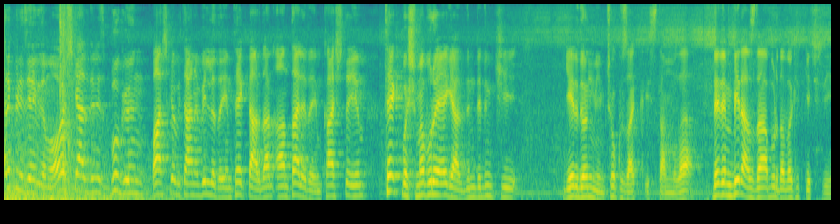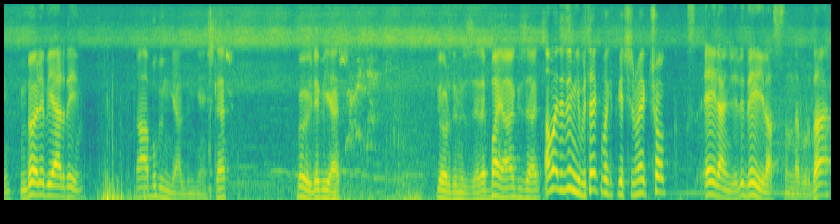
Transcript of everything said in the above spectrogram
Arkadaşlar, hepiniz yeni videoma hoş geldiniz. Bugün başka bir tane villadayım. Tekrardan Antalya'dayım, Kaş'tayım. Tek başıma buraya geldim. Dedim ki geri dönmeyeyim, çok uzak İstanbul'a. Dedim biraz daha burada vakit geçireyim. Böyle bir yerdeyim. Daha bugün geldim gençler. Böyle bir yer. Gördüğünüz üzere bayağı güzel. Ama dediğim gibi tek vakit geçirmek çok eğlenceli değil aslında burada.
